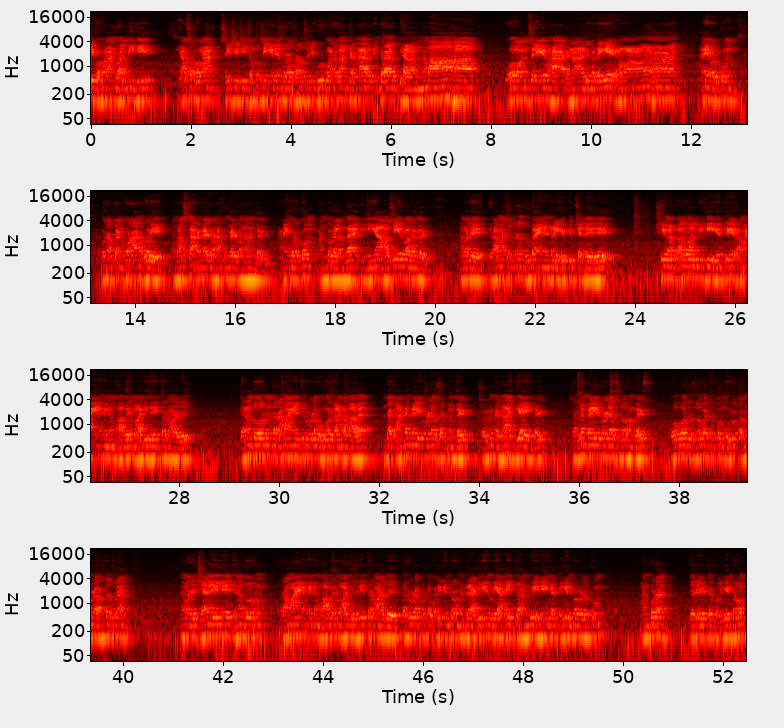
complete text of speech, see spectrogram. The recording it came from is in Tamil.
श्री श्री भगवान वाल्मीकि व्यास भगवान श्री श्री श्री चंद्रशेखरेंद्र सरस्वती गुरुपादगाम चरणारविंदाभ्यां नमः ஓம் ஸ்ரீ மகாகணாதிபதியே நமः அனைவருக்கும் முதற்கண் கோடான கோடி நமஸ்காரங்கள் வணக்கங்கள் வந்தனங்கள் அனைவருக்கும் அன்பு கலந்த இனிய ஆசீர்வாதங்கள் நமது ராமச்சந்திரன் துர்காயன் என்ற யூடியூப் சேனலிலே ஸ்ரீமத் பாலவால்மீகி இயற்றிய ராமாயணம் என்னும் மாபெரும் ஆதிசரித்திரமானது தினந்தோறும் இந்த ராமாயணத்தில் உள்ள ஒவ்வொரு காண்டமாக இந்த காண்டங்களில் உள்ள சர்க்கங்கள் சர்க்கங்கள்னா அத்தியாயங்கள் சர்க்கங்களில் உள்ள ஸ்லோகங்கள் ஒவ்வொரு ஸ்லோகத்திற்கும் முழு தமிழ் அர்த்தத்துடன் நமது சேனலிலே தினந்தோறும் ராமாயணம் என்னும் மாபெரும் ஆதி சரித்திரமானது பருவிடப்பட்டு வருகின்றோம் என்று அடியனுடைய அனைத்து அன்பு இணையங்கள் மெய்யன்பவர்களுக்கும் அன்புடன் தெரிவித்துக் கொள்கின்றோம்.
